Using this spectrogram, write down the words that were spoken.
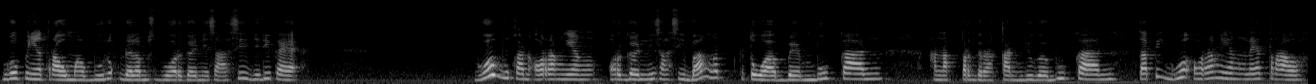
Gue punya trauma buruk dalam sebuah organisasi jadi kayak gue bukan orang yang organisasi banget. Ketua bem bukan anak pergerakan juga bukan. Tapi gue orang yang netral.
